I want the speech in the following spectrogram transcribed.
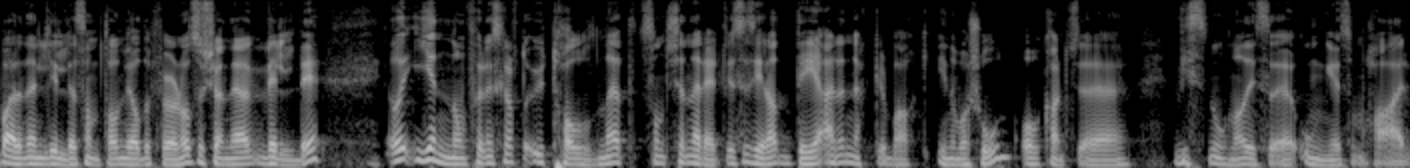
Bare den lille samtalen vi hadde før nå, så skjønner jeg veldig. Og gjennomføringskraft og utholdenhet sånn generelt, hvis jeg sier at det er en nøkkel bak innovasjon, og kanskje hvis noen av disse unge som har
